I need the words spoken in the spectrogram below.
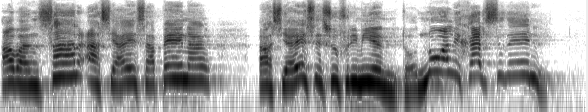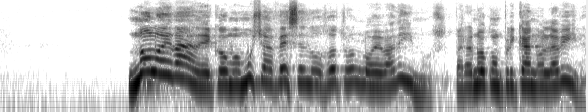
avanzar hacia esa pena, hacia ese sufrimiento, no alejarse de él. No lo evade como muchas veces nosotros lo evadimos para no complicarnos la vida.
